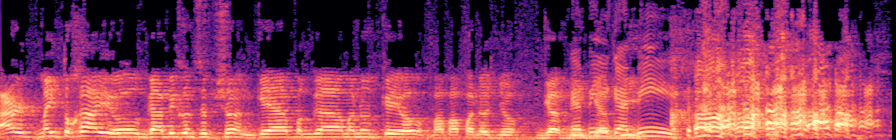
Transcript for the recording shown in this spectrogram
art, may tukayo, Gabi Concepcion. Kaya pag uh, manood kayo, mapapanood nyo gabi-gabi. Gabi-gabi.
